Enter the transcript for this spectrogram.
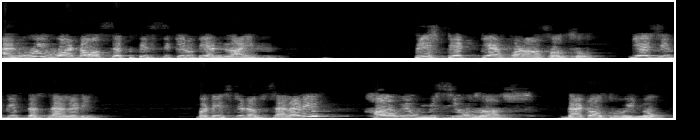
and we want our safety, security and life. Please take care for us also. Yes, you give the salary. But instead of salary, how you misuse us, that also we know.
